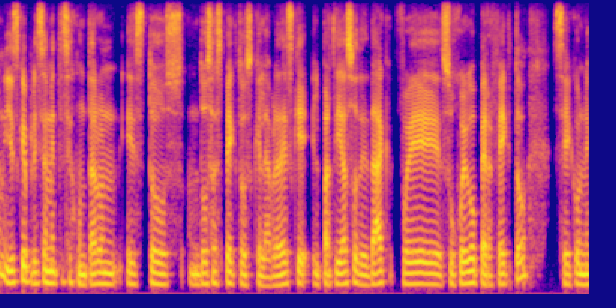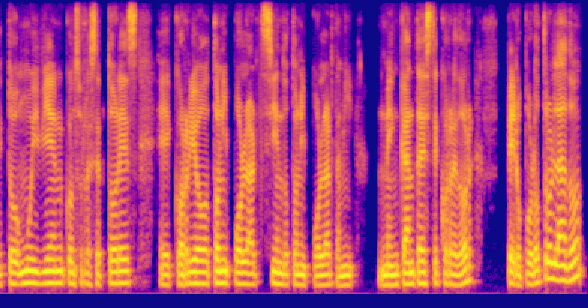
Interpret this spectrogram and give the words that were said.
Y es que precisamente se juntaron estos dos aspectos, que la verdad es que el partidazo de Dak fue su juego perfecto, se conectó muy bien con sus receptores, eh, corrió Tony Pollard siendo Tony Pollard, a mí me encanta este corredor, Pero por otro lado,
